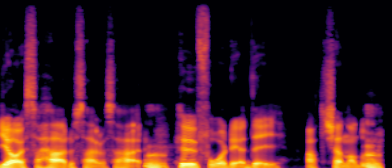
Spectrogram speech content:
gör så här och så här och så här, mm. hur får det dig att känna då? Mm.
